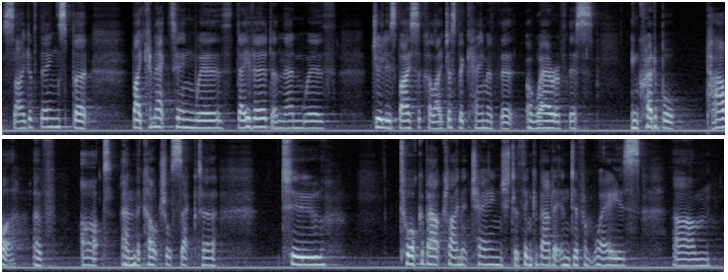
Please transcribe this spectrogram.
side of things. But by connecting with David and then with Julie's bicycle, I just became aware of this incredible power of art and the cultural sector to talk about climate change, to think about it in different ways, um,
